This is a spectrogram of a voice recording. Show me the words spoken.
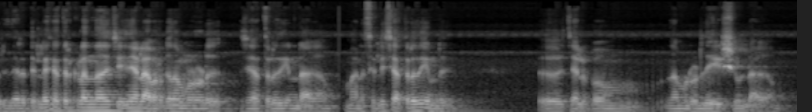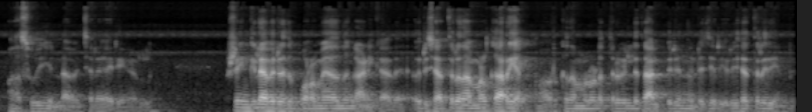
ഒരു തരത്തിലുള്ള ശത്രുക്കൾ എന്താണെന്ന് വെച്ച് കഴിഞ്ഞാൽ അവർക്ക് നമ്മളോട് ശത്രുത ഉണ്ടാകാം. മനസ്സിൽ ശത്രുതയുണ്ട്. ചിലപ്പം നമ്മളോട് ദേഷ്യം ഉണ്ടാകാം അസൂയ ഉണ്ടാകും ചില കാര്യങ്ങളിൽ. പക്ഷേ എങ്കിൽ അവരത് പുറമേ അതൊന്നും കാണിക്കാതെ ഒരു ശത്രു നമ്മൾക്കറിയാം. അവർക്ക് നമ്മളോട് അത്ര വലിയ താല്പര്യമൊന്നുമില്ല ചെറിയൊരു ശത്രുതയുണ്ട്.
